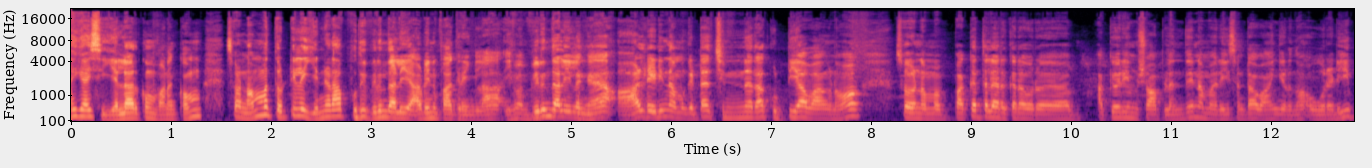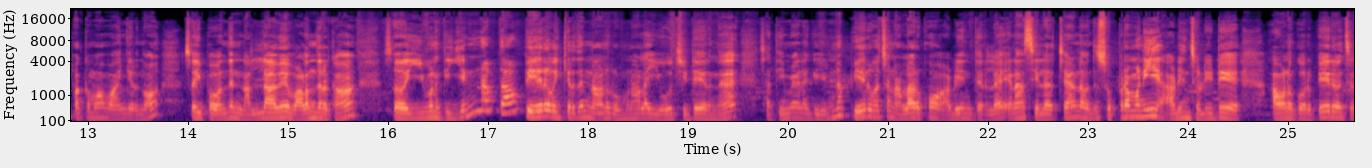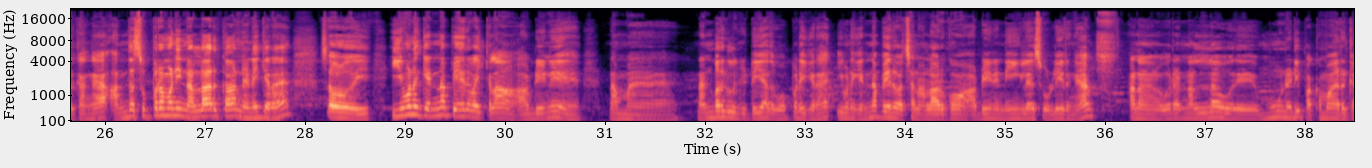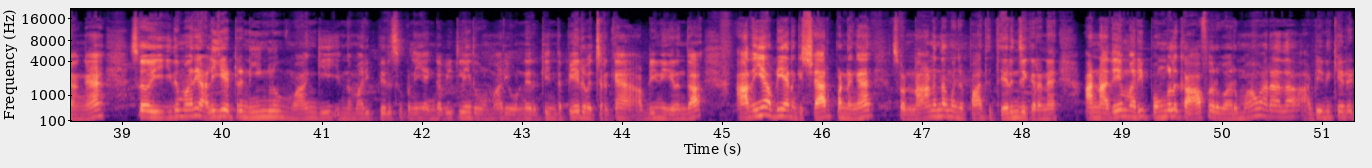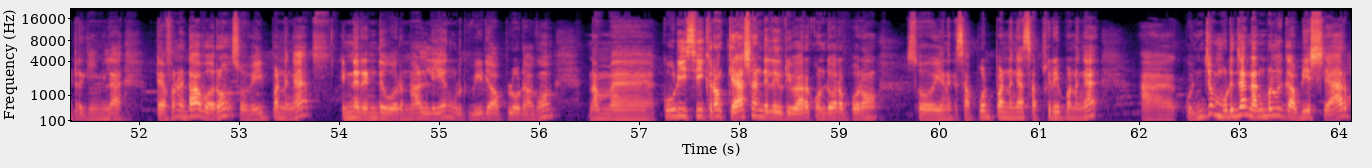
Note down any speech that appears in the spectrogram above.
Hi guys எல்லாருக்கும் வணக்கம். So நம்ம தொட்டியில் என்னடா புது விருந்தாளி அப்படின்னு பார்க்குறீங்களா இவன் விருந்தாளி இல்லைங்க. ஆல்ரெடி நம்மக்கிட்ட சின்னதாக குட்டியாக வாங்கினோம். ஸோ நம்ம பக்கத்தில் இருக்கிற ஒரு அக்வேரியம் ஷாப்லேருந்து நம்ம ரீசெண்டாக வாங்கியிருந்தோம். ஒரு அடி பக்கமாக வாங்கியிருந்தோம். ஸோ இப்போ வந்து நல்லாவே வளர்ந்துருக்கான். ஸோ இவனுக்கு என்ன தான் பேரை வைக்கிறதுன்னு நானும் ரொம்ப நாளாக யோசிச்சுட்டே இருந்தேன். சத்தியமாக எனக்கு என்ன பேர் வச்சா நல்லாயிருக்கும் அப்படின்னு தெரில ஏன்னா சில சேனல் வந்து சுப்பிரமணி அப்படின்னு சொல்லிட்டு அவனுக்கு ஒரு பேர் வச்சுருக்காங்க. அந்த சுப்பிரமணி நல்லா இருக்கான்னு நினைக்கிறேன். ஸோ இவனுக்கு என்ன பேர் வைக்கலாம்? அப்படின்னு நம்ம நண்பர்கள்கிட்டயே அதை ஒப்படைக்கிறேன். இவனுக்கு என்ன பேர் வச்சா நல்லாயிருக்கும் அப்படின்னு நீங்களே சொல்லிடுங்க ஆனால் ஒரு நல்ல ஒரு மூணு அடி பக்கமாக இருக்காங்க. ஸோ இது மாதிரி அலிகேட்டர் நீங்களும் வாங்கி இந்த மாதிரி பெருசு பண்ணி எங்கள் வீட்லேயும் இது ஒரு மாதிரி ஒன்று இருக்குது இந்த பேர் வச்சுருக்கேன் அப்படின்னு இருந்தால் அதையும் அப்படியே எனக்கு ஷேர் பண்ணுங்கள் ஸோ நானும் தான் கொஞ்சம் பார்த்து தெரிஞ்சுக்கிறேனே. அண்ட் அதே மாதிரி பொங்கலுக்கு ஆஃபர் வருமா வராதா அப்படின்னு கேட்டுட்ருக்கீங்களா டெஃபினட்டாக வரும். ஸோ வெயிட் பண்ணுங்கள் இன்னும் ரெண்டு ஒரு நாள்லேயே உங்களுக்கு வீடியோ அப்லோட் ஆகும். நம்ம கூடி சீக்கிரம் கேஷ் ஆன் டெலிவரி வேறு கொண்டு வர போகிறோம் ஸோ எனக்கு சப்போர்ட் பண்ணுங்கள் சப்ஸ்கிரைப் பண்ணுங்கள் கொஞ்சம் முடிஞ்சால் நண்பர்களுக்கு அப்படியே ஷேர்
